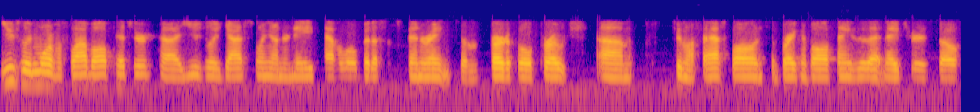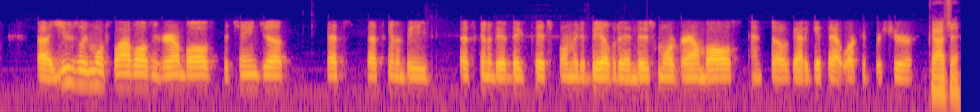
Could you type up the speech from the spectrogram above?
usually more of a fly ball pitcher. Uh, usually, guys swing underneath, have a little bit of some spin rate and some vertical approach um, to my fastball and some breaking ball things of that nature. So, uh, usually more fly balls and ground balls. The changeup, that's that's going to be that's going to be a big pitch for me to be able to induce more ground balls, and so got to get that working for sure. Gotcha.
